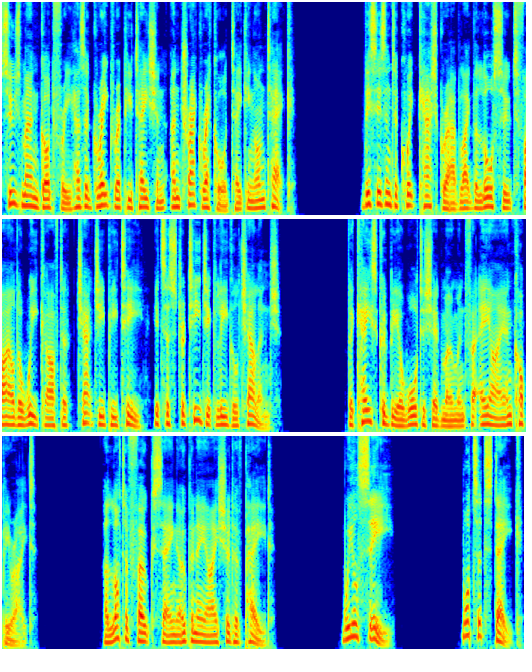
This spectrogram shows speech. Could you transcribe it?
Susman Godfrey has a great reputation and track record taking on tech. This isn't a quick cash grab like the lawsuits filed a week after ChatGPT, it's a strategic legal challenge. The case could be a watershed moment for AI and copyright. A lot of folks saying OpenAI should have paid. We'll see. What's at stake?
